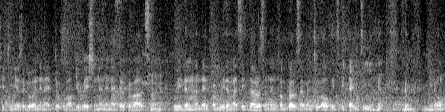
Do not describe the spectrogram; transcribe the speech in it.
15 years ago, and then I talk about duration, and then I talk about rhythm, and then from rhythm I say pulse, and then from pulse I went to oh, it's vitality, you know,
